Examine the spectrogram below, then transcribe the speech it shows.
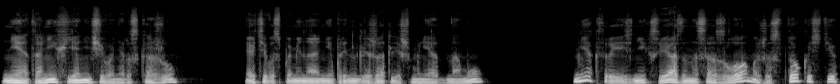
Нет, о них я ничего не расскажу. Эти воспоминания принадлежат лишь мне одному. Некоторые из них связаны со злом и жестокостью,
